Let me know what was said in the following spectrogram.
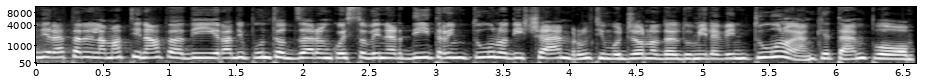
in diretta nella mattinata di Radio.0 in questo venerdì 31 dicembre, ultimo giorno del 2021 è anche tempo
